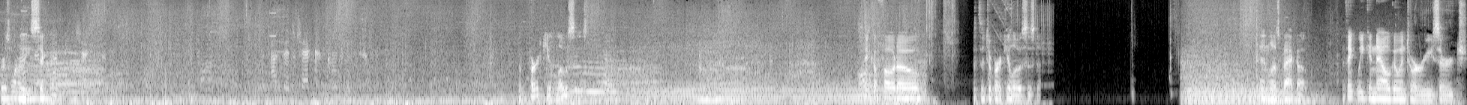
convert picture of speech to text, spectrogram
Where's one of these sick ones? Tuberculosis? Take a photo with the tuberculosis. Then let's back up. I think we can now go into our research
